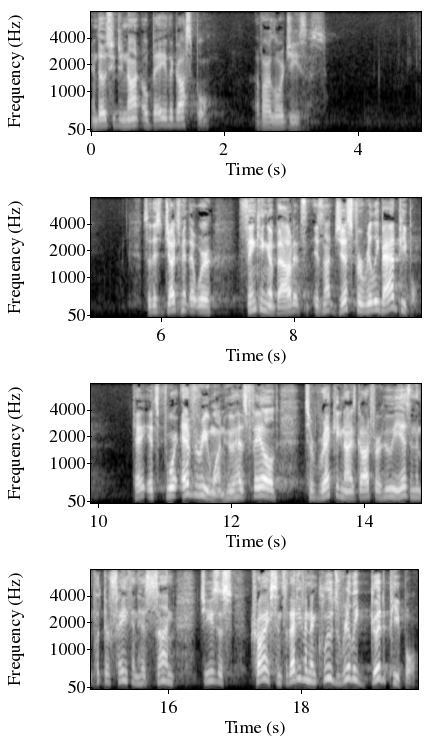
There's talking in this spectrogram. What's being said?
and those who do not obey the gospel of our Lord Jesus. So, this judgment that we're thinking about, it's, it's not just for really bad people. Okay? It's for everyone who has failed to recognize God for who He is and then put their faith in His Son, Jesus Christ. And so that even includes really good people,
